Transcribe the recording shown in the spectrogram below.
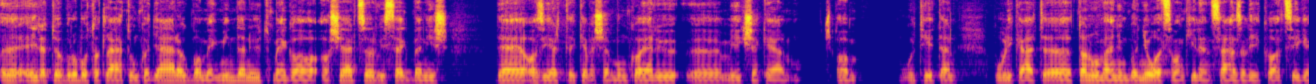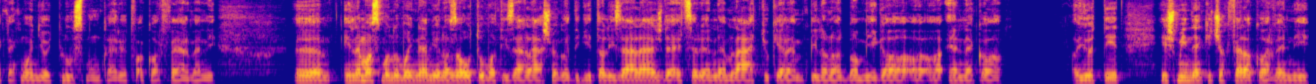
egyre több robotot látunk a gyárakban, meg mindenütt, meg a, a shared service is, de azért kevesebb munkaerő mégse kell. A múlt héten publikált tanulmányunkban 89%-a a cégeknek mondja, hogy plusz munkaerőt akar felvenni. Én nem azt mondom, hogy nem jön az automatizálás, meg a digitalizálás, de egyszerűen nem látjuk jelen pillanatban még a, a, a, ennek a, a jöttét, és mindenki csak fel akar venni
